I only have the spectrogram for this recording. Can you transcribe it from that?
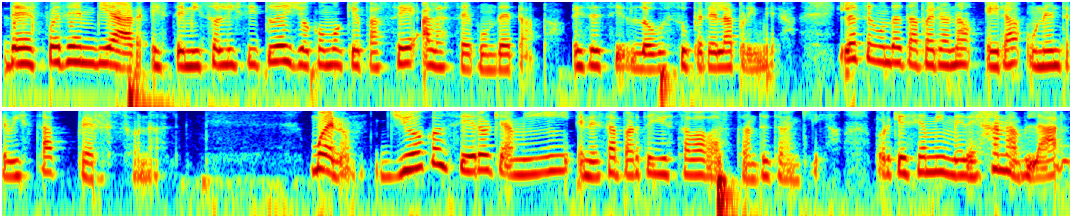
después de enviar este, mis solicitudes, yo como que pasé a la segunda etapa. Es decir, luego superé la primera. Y la segunda etapa era una, era una entrevista personal. Bueno, yo considero que a mí en esa parte yo estaba bastante tranquila. Porque si a mí me dejan hablar,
